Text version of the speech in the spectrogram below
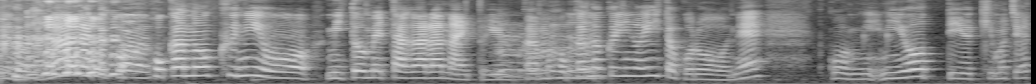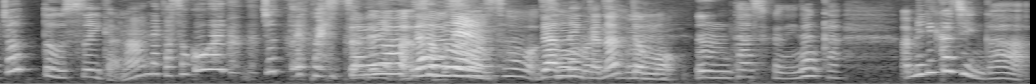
るのかな、なんかこううん他の国を認めたがらないというか、うん。まあ、他の国のいいところをねこう見見ようっていう気持ちがちょっと薄いかな。なんかそこがちょっとやっぱり それは残念。そう残念かなって思う。うん確かに。なんかアメリカ人が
